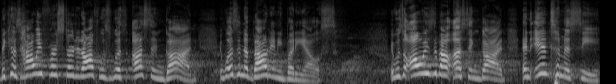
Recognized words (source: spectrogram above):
because how we first started off was with us and God. It wasn't about anybody else. It was always about us and God and intimacy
